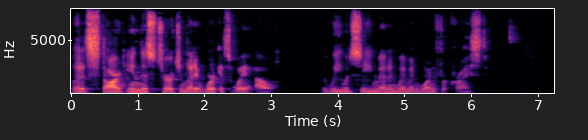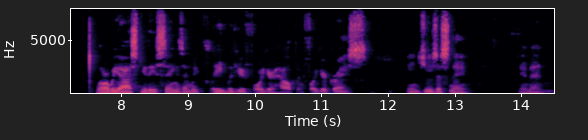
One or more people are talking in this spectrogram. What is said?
Let it start in this church and let it work its way out, that we would see men and women won for Christ. Lord, we ask you these things and we plead with you for your help and for your grace. In Jesus' name. Amen.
